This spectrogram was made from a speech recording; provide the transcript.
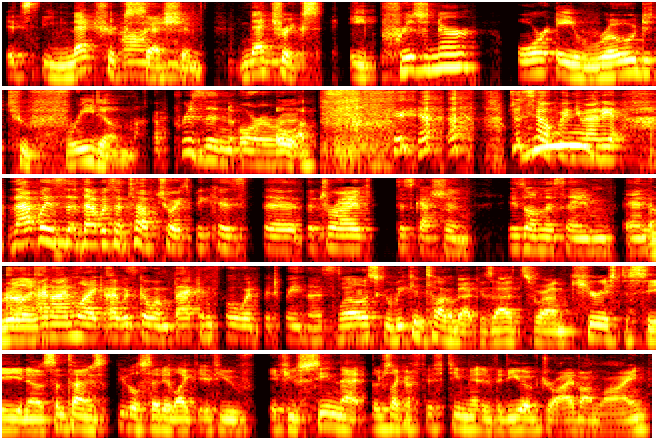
It's the metrics session. Metrics, a prisoner or a road to freedom. A prison or a Oh, a- Just helping you out here. That was that was a tough choice because the the drive discussion is on the same and Really? and I'm like I was going back and forward between those. Well, two. that's good. We can talk about because that's where I'm curious to see. You know, sometimes people said it like if you've if you've seen that, there's like a 15 minute video of Drive online,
